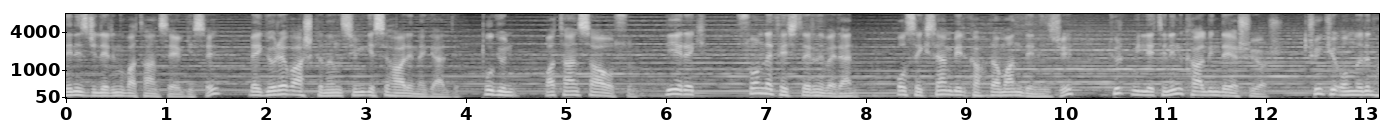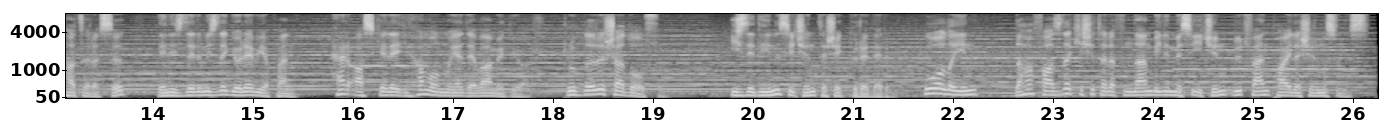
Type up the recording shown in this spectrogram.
denizcilerin vatan sevgisi ve görev aşkının simgesi haline geldi. Bugün vatan sağ olsun diyerek son nefeslerini veren o 81 kahraman denizci Türk milletinin kalbinde yaşıyor. Çünkü onların hatırası denizlerimizde görev yapan her askere ilham olmaya devam ediyor. Ruhları şad olsun. İzlediğiniz için teşekkür ederim. Bu olayın daha fazla kişi tarafından bilinmesi için lütfen paylaşır mısınız?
